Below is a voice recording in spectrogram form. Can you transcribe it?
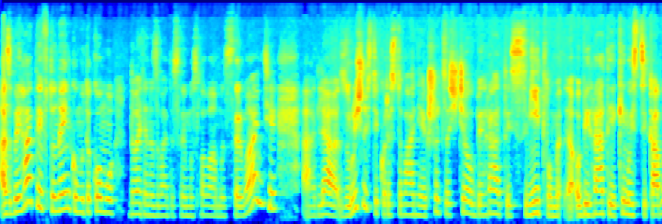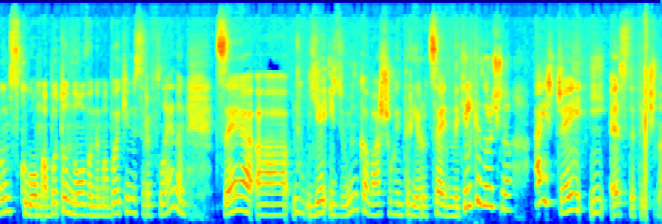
а зберігати в тоненькому такому, давайте називати своїми словами, серванті для зручності користування. Якщо це ще обіграти світлом, е, обіграти якимось цікавим склом або тонованим, або якимось рефленом, це ну, є ізюмінка вашого інтер'єру. Це не тільки зручно, а й ще й естетично.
